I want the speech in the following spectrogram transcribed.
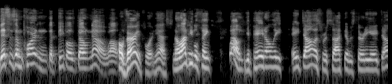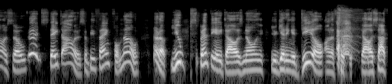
this is important that people don't know. Well, oh, very important. Yes. Now a lot of people think well, you paid only eight dollars for a sock that was thirty-eight dollars, so eh, it's eight dollars. So be thankful. No, no, no. You spent the eight dollars knowing you're getting a deal on a thirty dollar sock,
